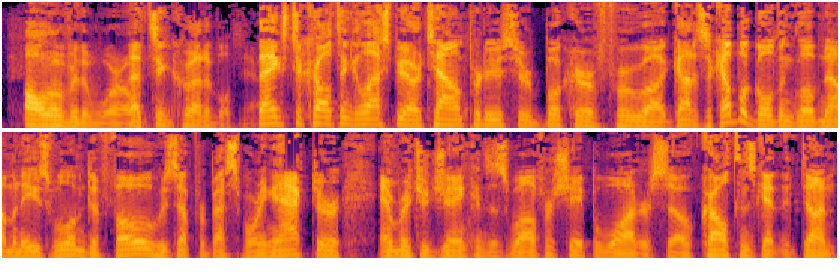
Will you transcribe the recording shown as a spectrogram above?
all over the world. That's incredible. Thanks to Carlton Gillespie, our talent producer, Booker, who uh, got us a couple of Golden Globe nominees. Willem Dafoe, who's up for Best Supporting Actor, and Richard Jenkins as well for Shape of Water. So Carlton's getting it done.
